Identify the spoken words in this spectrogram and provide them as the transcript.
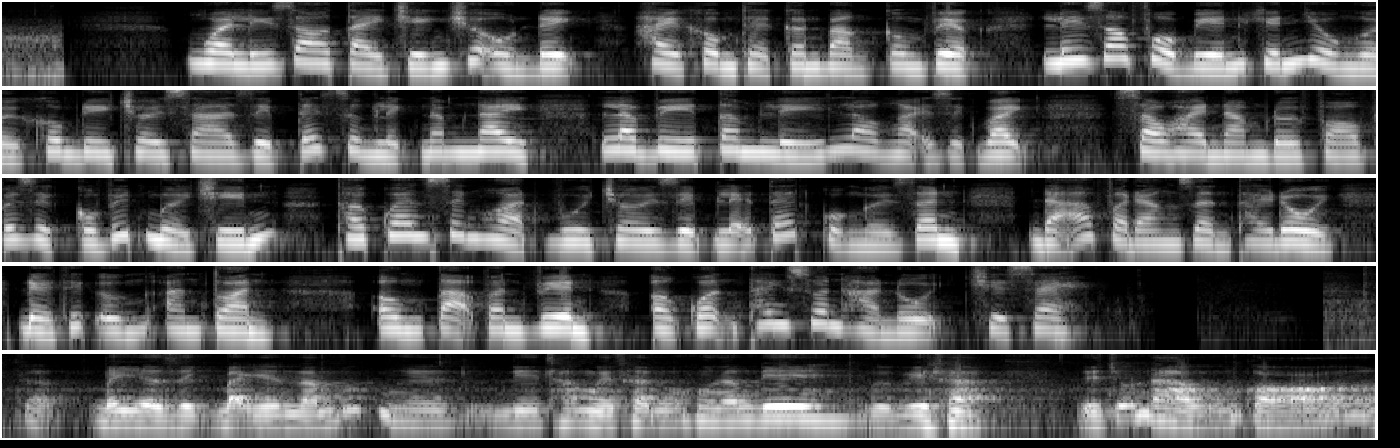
Ngoài lý do tài chính chưa ổn định hay không thể cân bằng công việc, lý do phổ biến khiến nhiều người không đi chơi xa dịp Tết Dương lịch năm nay là vì tâm lý lo ngại dịch bệnh. Sau 2 năm đối phó với dịch COVID-19, thói quen sinh hoạt vui chơi dịp lễ Tết của người dân đã và đang dần thay đổi để thích ứng an toàn. Ông Tạ Văn Viên ở quận Thanh Xuân, Hà Nội chia sẻ bây giờ dịch bệnh thì lắm lúc đi thăm người thân cũng không dám đi, bởi vì là để chỗ nào cũng có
